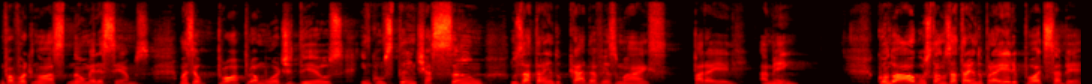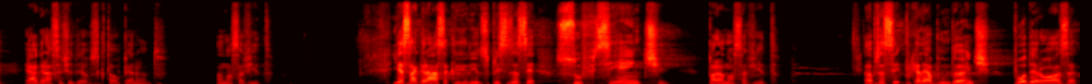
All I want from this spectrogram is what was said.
um favor que nós não merecemos, mas é o próprio amor de Deus em constante ação, nos atraindo cada vez mais para Ele. Amém? Quando algo está nos atraindo para Ele, pode saber, é a graça de Deus que está operando na nossa vida. E essa graça, queridos, precisa ser suficiente para a nossa vida. Ela precisa ser, porque ela é abundante, poderosa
